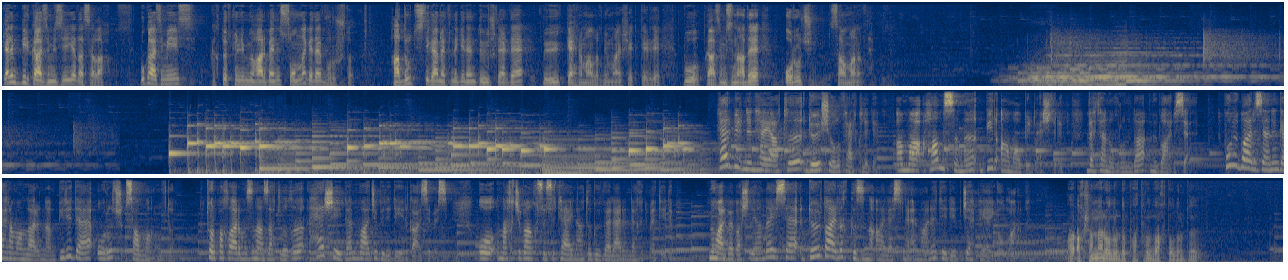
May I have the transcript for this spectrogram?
Gəlin bir qazimizi yada salaq. Bu qazimiz 44 günlük müharibənin sonuna qədər vuruşdu. Hadrut istiqamətində gedən döyüşlərdə böyük qəhrəmanlıq nümayiş etdirdi. Bu qazimizin adı Oruc Salmanovdur. Hər birinin həyatı, döyüş yolu fərqlidir. Amma hamısını bir amal birləşdirib. Vətən uğrunda mübarizə. Bu mübarizənin qəhrəmanlarından biri də Oruc Salmanovdur. Torpaqlarımızın azadlığı hər şeydən vacib idi deyir qazimiz. O, Naxçıvan xüsusi təyinatı qüvvələrində xidmət edib. Müharibə başlayanda isə 4 aylıq qızını ailəsinə əmanət edib cəbhəyə yollanıb. Axşamlar olurdu, patrul vaxtı olurdu.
